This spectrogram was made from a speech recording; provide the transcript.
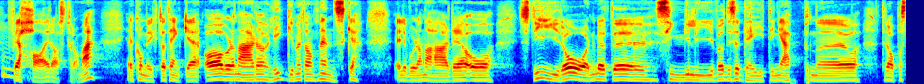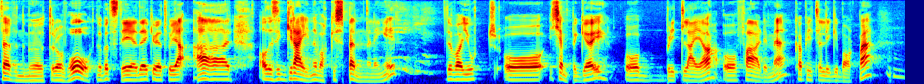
For jeg har rast fra meg. Jeg kommer ikke til å tenke å, hvordan er det å ligge med et annet menneske? Eller hvordan er det å styre og ordne med dette singellivet og disse datingappene og dra på stevnemøter og våkne på et sted jeg ikke vet hvor jeg er? Alle disse greiene var ikke spennende lenger. Det var gjort og kjempegøy og blitt lei av og ferdig med. Kapitlet ligger bak meg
